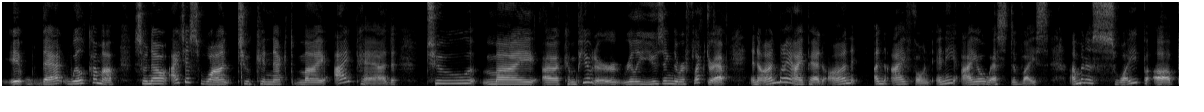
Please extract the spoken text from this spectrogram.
it that will come up. So now I just want to connect my iPad to my uh, computer, really using the Reflector app, and on my iPad, on an iPhone, any iOS device, I'm going to swipe up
